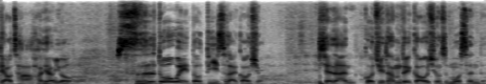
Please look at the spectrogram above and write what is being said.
调查好像有十多位都第一次来高雄。显然，过去他们对高雄是陌生的，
